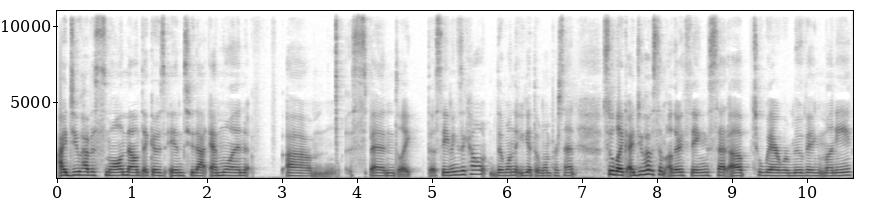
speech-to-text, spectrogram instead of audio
I do have a small amount that goes into that M1 um, spend like the savings account, the one that you get the 1%. So, like, I do have some other things set up to where we're moving money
